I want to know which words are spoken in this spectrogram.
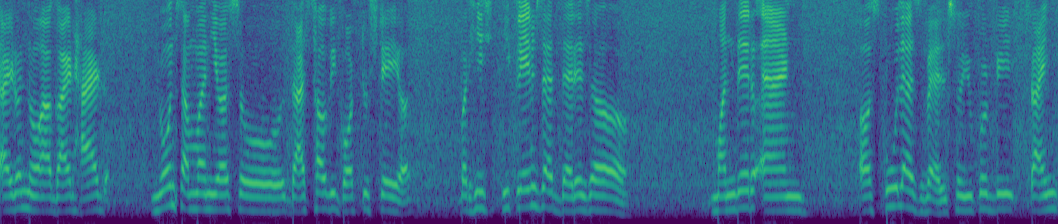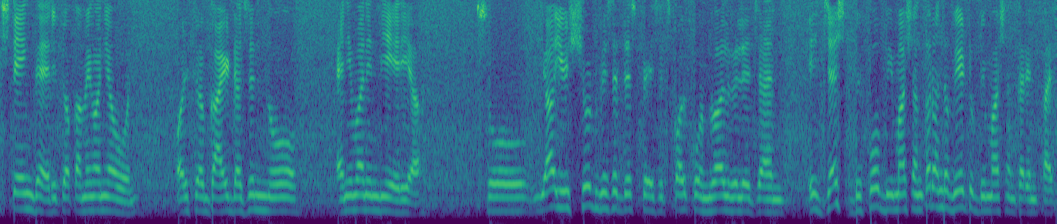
I don't know. Our guide had known someone here, so that's how we got to stay here. But he he claims that there is a mandir and a school as well, so you could be trying staying there if you're coming on your own, or if your guide doesn't know anyone in the area. So yeah, you should visit this place. It's called Kondwal village and it's just before Bhima Shankar on the way to Bhima Shankar in fact.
